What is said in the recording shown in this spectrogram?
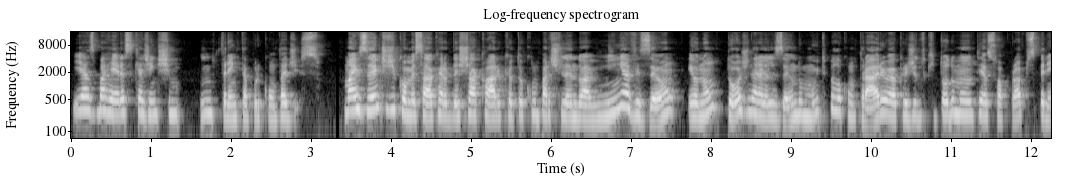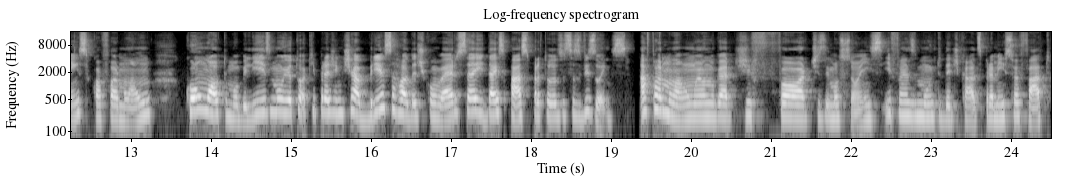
e as barreiras que a gente enfrenta por conta disso. Mas antes de começar, eu quero deixar claro que eu tô compartilhando a minha visão. Eu não tô generalizando, muito pelo contrário, eu acredito que todo mundo tem a sua própria experiência com a Fórmula 1, com o automobilismo, e eu tô aqui pra gente abrir essa roda de conversa e dar espaço para todas essas visões. A Fórmula 1 é um lugar de fortes emoções e fãs muito dedicados, para mim isso é fato.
